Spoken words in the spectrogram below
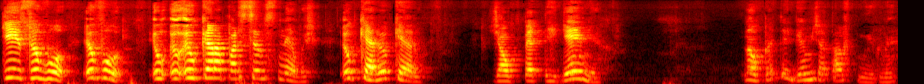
Que isso? Eu vou, eu vou. Eu, eu, eu quero aparecer nos cinemas. Eu quero, eu quero. Já o Peter Gamer. Não, Peter Game já tava comigo, né?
